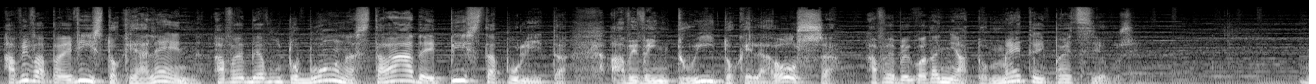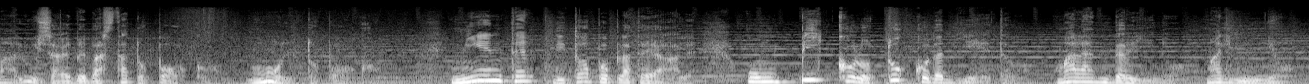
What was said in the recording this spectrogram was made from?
Aveva previsto che Alain avrebbe avuto buona strada e pista pulita. Aveva intuito che la rossa avrebbe guadagnato metri preziosi ma a lui sarebbe bastato poco, molto poco. Niente di troppo plateale, un piccolo tocco da dietro, malandrino, maligno.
